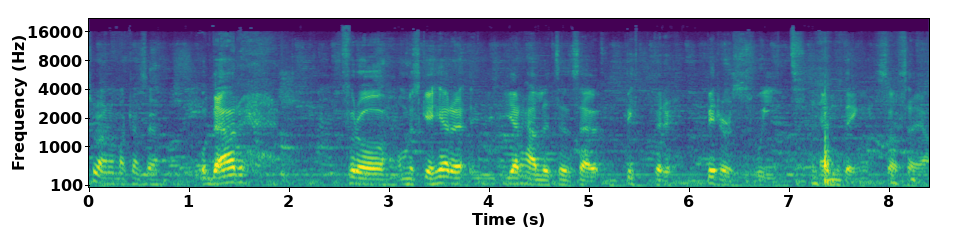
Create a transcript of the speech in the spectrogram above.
tror jag nog man kan säga. Och där, för att, om vi ska ge det, ge det här lite så här bitter, bittersweet ending så att säga.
